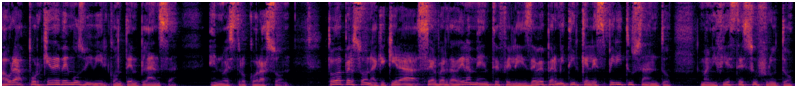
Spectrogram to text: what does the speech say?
Ahora, ¿por qué debemos vivir con templanza en nuestro corazón? Toda persona que quiera ser verdaderamente feliz debe permitir que el Espíritu Santo manifieste su fruto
